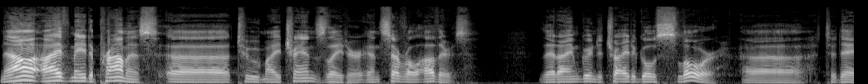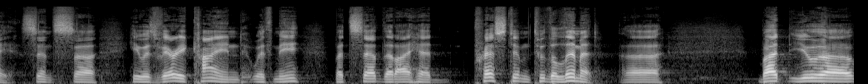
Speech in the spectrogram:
Now I've made a promise uh, to my translator and several others that I'm going to try to go slower uh, today, since uh, he was very kind with me, but said that I had pressed him to the limit. Uh, but you uh,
